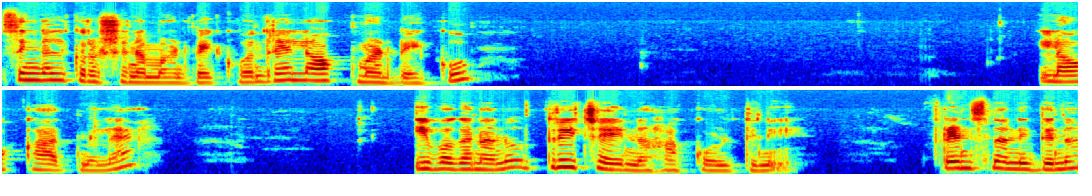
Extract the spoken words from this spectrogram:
ಸಿಂಗಲ್ ಕ್ರೋಶನ ಮಾಡಬೇಕು. ಅಂದರೆ ಲಾಕ್ ಮಾಡಬೇಕು. ಲಾಕ್ ಆದಮೇಲೆ ಇವಾಗ ನಾನು ತ್ರೀ ಚೈನ್ನ ಹಾಕ್ಕೊಳ್ತೀನಿ ಫ್ರೆಂಡ್ಸ್ ನಾನು ಇದನ್ನು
